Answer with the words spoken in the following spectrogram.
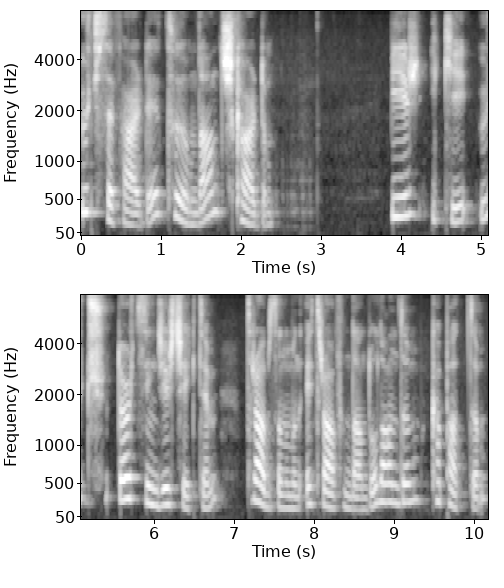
üç seferde tığımdan çıkardım. 1, 2, 3, 4 zincir çektim. Trabzanımın etrafından dolandım, kapattım.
